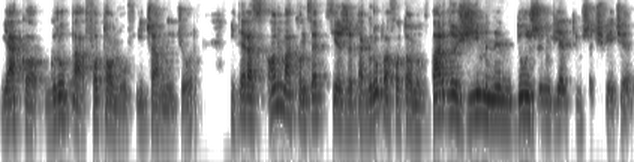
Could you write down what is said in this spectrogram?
jako grupa fotonów i czarnych dziur. I teraz on ma koncepcję, że ta grupa fotonów w bardzo zimnym, dużym, wielkim wszechświecie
